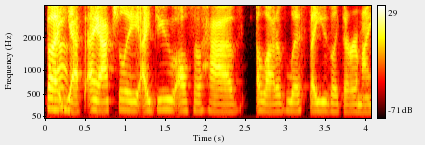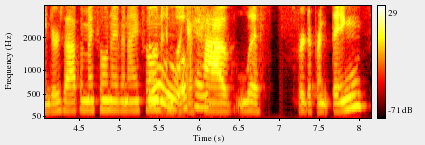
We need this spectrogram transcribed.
But yeah. yes, I actually I do also have a lot of lists. I use like the reminders app in my phone. I have an iPhone and like okay. I have lists for different things.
